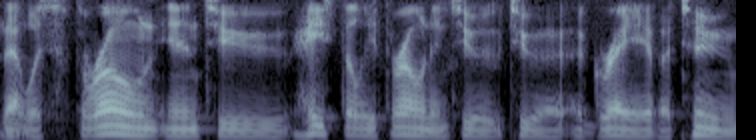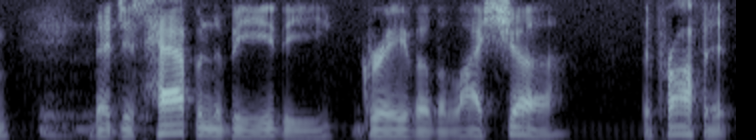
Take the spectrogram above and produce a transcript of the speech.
that was thrown into hastily thrown into to a, a grave, a tomb that just happened to be the grave of Elisha, the prophet.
